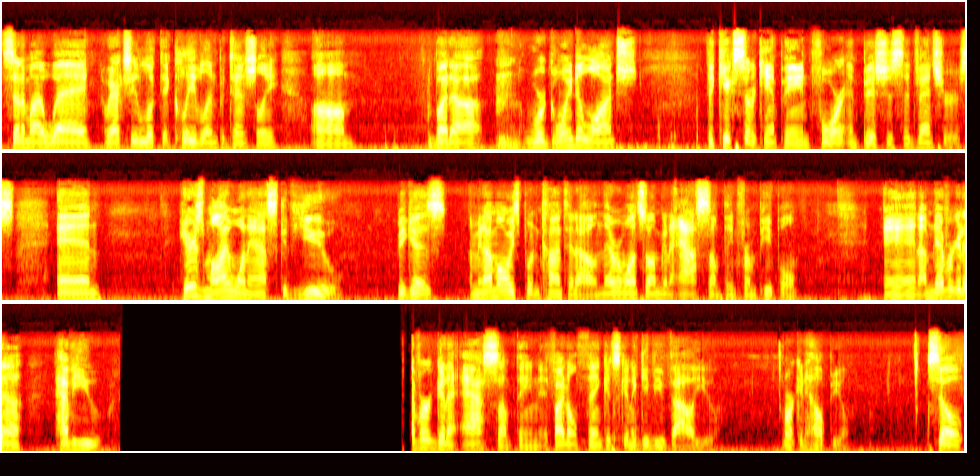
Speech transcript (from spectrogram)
send them my way. We actually looked at Cleveland potentially, um, but uh, we're going to launch the Kickstarter campaign for Ambitious Adventures, and here's my one ask of you because I mean I'm always putting content out and every once in a while I'm gonna ask something from people. And I'm never gonna have you never gonna ask something if I don't think it's gonna give you value or can help you. So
